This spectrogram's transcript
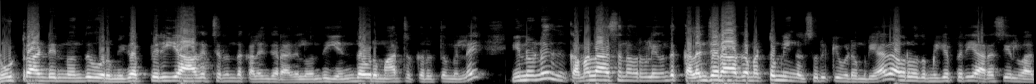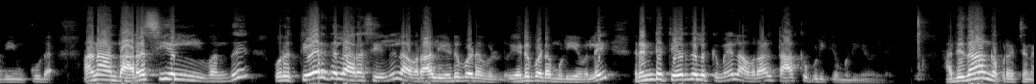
நூற்றாண்டின் வந்து ஒரு மிகப்பெரிய ஆகச்சிறந்த கலைஞர். அதில் வந்து எந்த ஒரு மாற்று கருத்தும் இல்லை. இன்னொன்று கமல்ஹாசன் அவர்களை வந்து கலைஞராக மட்டும் நீங்கள் சுருக்கி விட முடியாது. அவர் ஒரு மிகப்பெரிய அரசியல்வாதியும் கூட. ஆனால் அந்த அரசியல் வந்து ஒரு தேர்தல் அரசியலில் அவரால் எடுபட எடுபட முடியவில்லை. ரெண்டு தேர்தலுக்கு மேல் அவரால் தாக்கு பிடிக்க முடியவில்லை. அதுதான் அங்க பிரச்சனை.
